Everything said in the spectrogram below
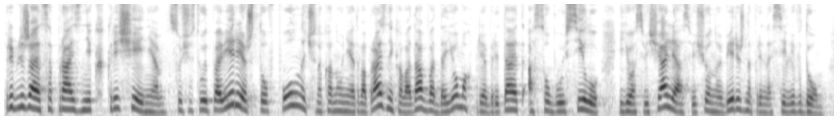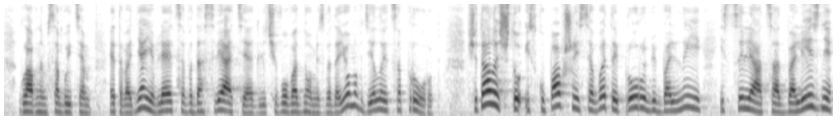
Приближается праздник Крещения. Существует поверье, что в полночь накануне этого праздника вода в водоемах приобретает особую силу. Ее освещали, а освященную бережно приносили в дом. Главным событием этого дня является водосвятие, для чего в одном из водоемов делается прорубь. Считалось, что искупавшиеся в этой проруби больные исцелятся от болезни,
